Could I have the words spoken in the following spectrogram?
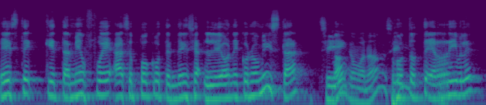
Este que también fue hace poco tendencia León Economista. Sí, ¿no? ¿cómo no? Sí. Terrible.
